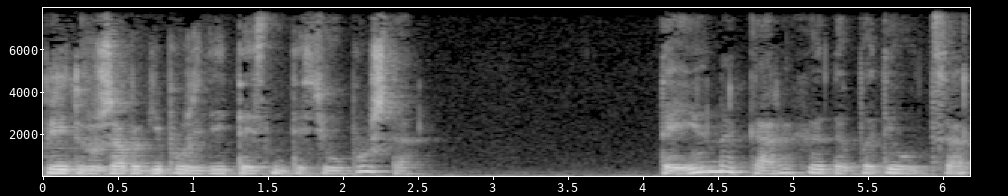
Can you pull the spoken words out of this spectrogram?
Придружава ги поради тесните си обуща. Те я накараха да бъде отзад.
